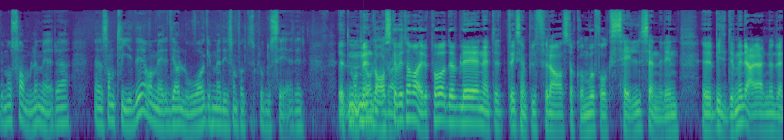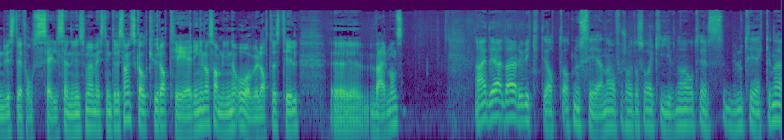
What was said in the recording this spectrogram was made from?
vi må samle mer eh, samtidig og mer dialog med de som faktisk produserer. Men hva skal vi ta vare på? Det ble nevnt et eksempel fra Stockholm hvor folk selv sender inn eh, bilder. Men er det nødvendigvis det folk selv sender inn som er mest interessant? Skal kurateringen av samlingene overlates til hvermannsen? Nei, det, Der er det jo viktig at, at, museene og for så vidt også arkivene og til dels bibliotekene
